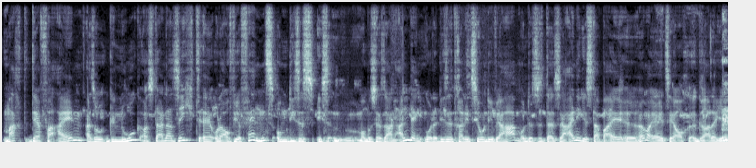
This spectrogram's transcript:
Macht der Verein also genug aus deiner Sicht äh, oder auch wir Fans, um dieses, ich, man muss ja sagen, Andenken oder diese Tradition, die wir haben, und das ist, da ist ja einiges dabei, äh, hören wir ja jetzt ja auch äh, gerade hier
